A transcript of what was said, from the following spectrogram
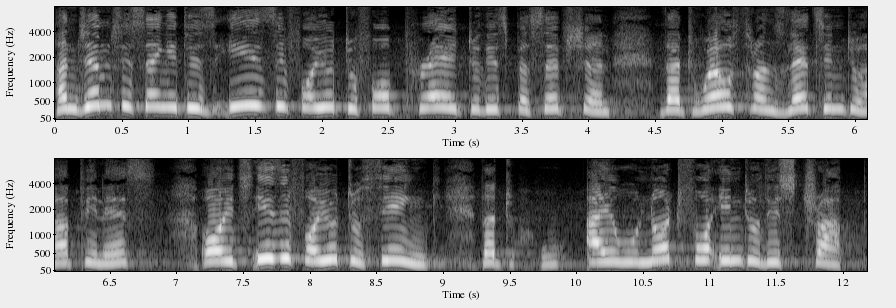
And James is saying it is easy for you to fall prey to this perception that wealth translates into happiness, or it's easy for you to think that I will not fall into this trap.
